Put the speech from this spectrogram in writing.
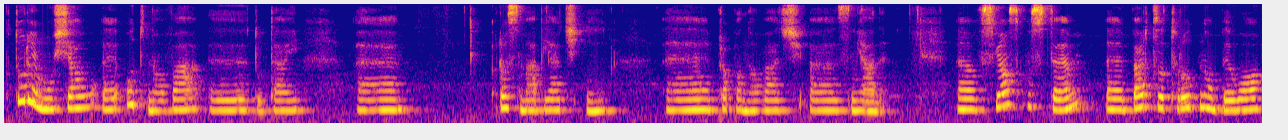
który musiał e, od nowa e, tutaj e, rozmawiać i e, proponować e, zmiany. E, W związku z tym e, bardzo trudno było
